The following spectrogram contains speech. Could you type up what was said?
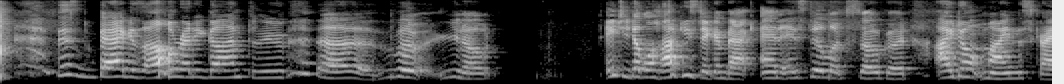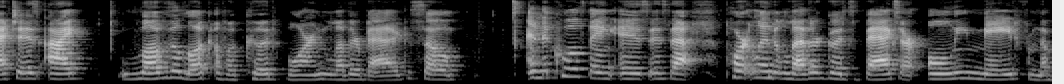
this bag has already gone through uh, the, you know, HE double hockey stick sticking back and it still looks so good. I don't mind the scratches. I love the look of a good worn leather bag. So, and the cool thing is, is that Portland leather goods bags are only made from the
